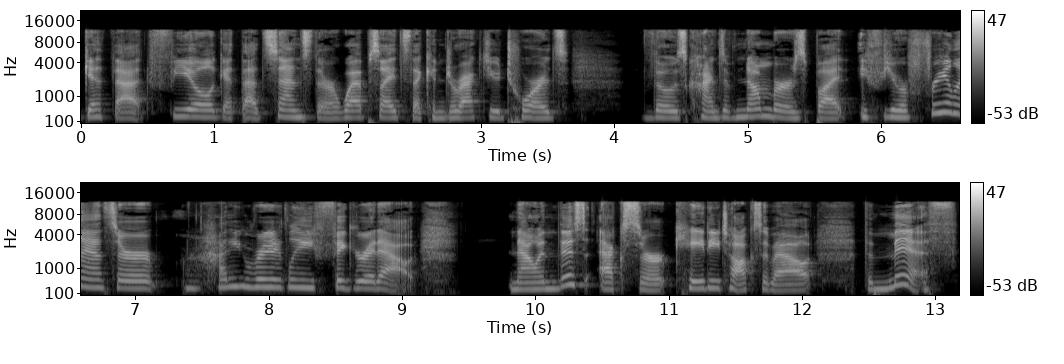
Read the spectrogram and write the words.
get that feel, get that sense. There are websites that can direct you towards those kinds of numbers. But if you're a freelancer, how do you really figure it out? Now, in this excerpt, Katie talks about the myth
